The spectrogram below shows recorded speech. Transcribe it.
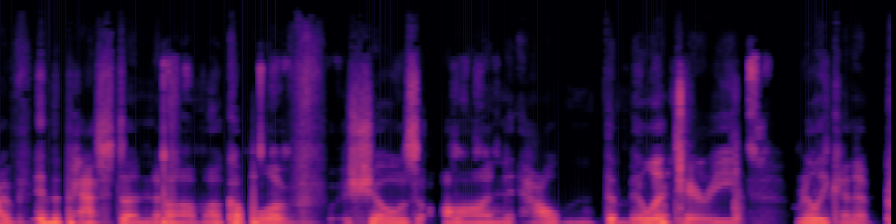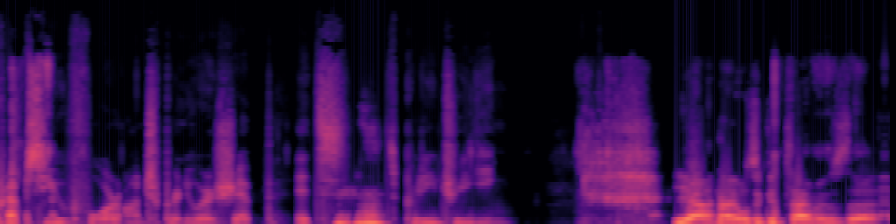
I've in the past done um, a couple of shows on how the military really kind of preps you for entrepreneurship. It's mm-hmm. it's pretty intriguing. Yeah, no, it was a good time. It was uh,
